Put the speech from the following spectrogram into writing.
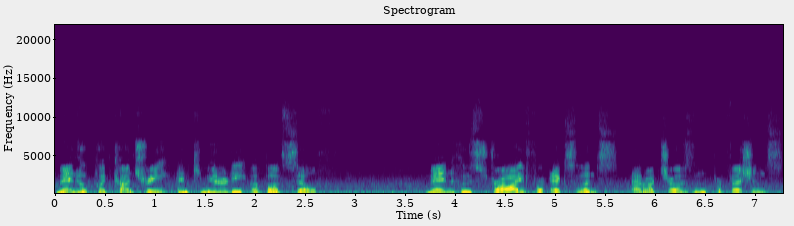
men who put country and community above self, men who strive for excellence at our chosen professions,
